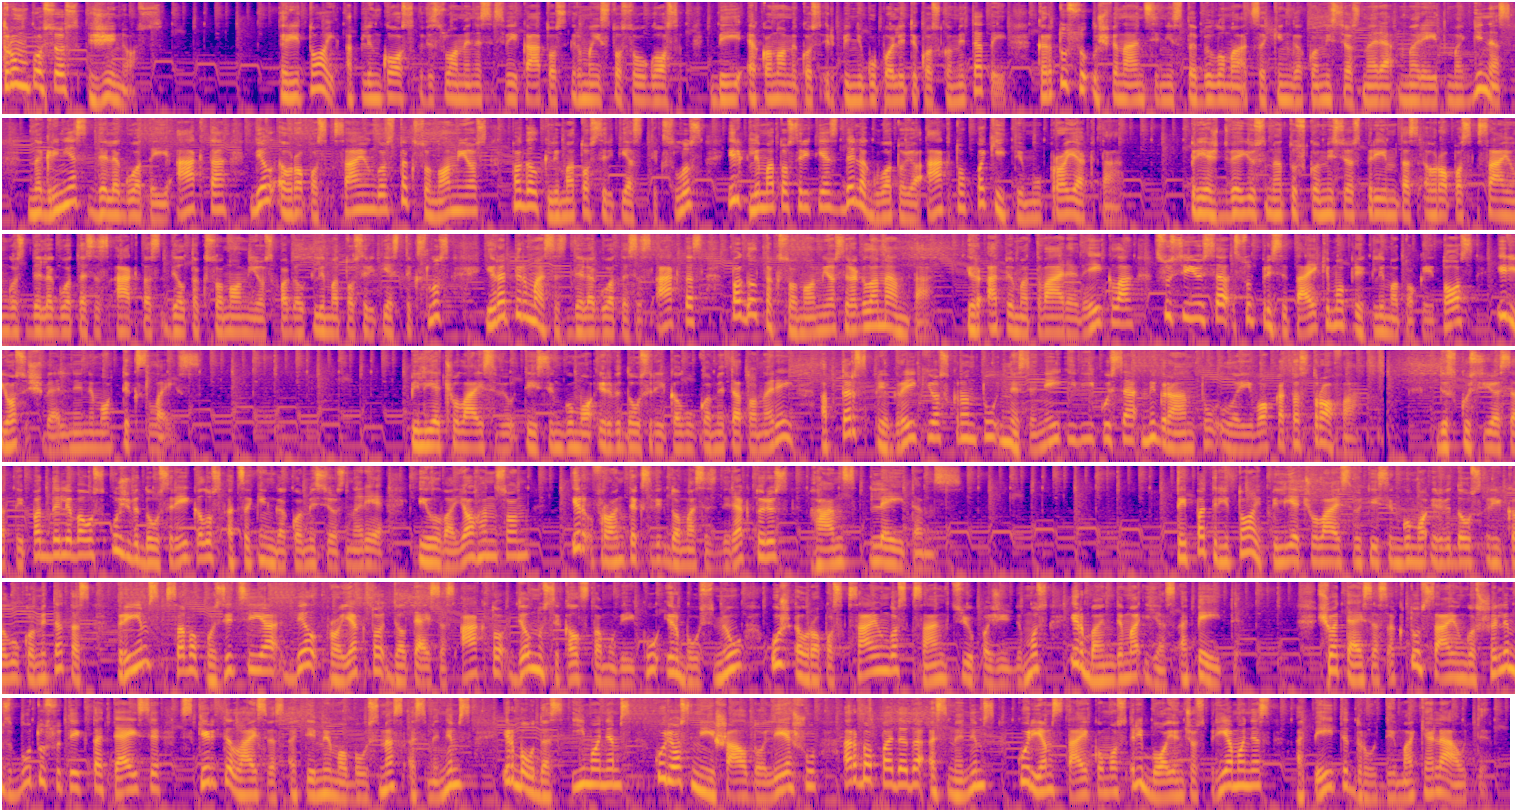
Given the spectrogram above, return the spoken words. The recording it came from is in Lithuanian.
Trumposios žinios. Rytoj aplinkos visuomenės sveikatos ir maisto saugos bei ekonomikos ir pinigų politikos komitetai kartu su už finansinį stabilumą atsakinga komisijos nare Mareit Maginės nagrinės deleguotąjį aktą dėl ES taksonomijos pagal klimato srities tikslus ir klimato srities deleguotojo akto pakeitimų projektą. Prieš dviejus metus komisijos priimtas ES deleguotasis aktas dėl taksonomijos pagal klimato srities tikslus yra pirmasis deleguotasis aktas pagal taksonomijos reglamentą ir apima tvarę veiklą susijusią su prisitaikymo prie klimato kaitos ir jos švelninimo tikslais piliečių laisvių, teisingumo ir vidaus reikalų komiteto nariai aptars prie Graikijos krantų neseniai įvykusią migrantų laivo katastrofą. Diskusijose taip pat dalyvaus už vidaus reikalus atsakinga komisijos narė Ilva Johansson ir Frontex vykdomasis direktorius Hans Leitens. Taip pat rytoj Piliečių laisvių teisingumo ir vidaus reikalų komitetas priims savo poziciją dėl projekto dėl teisės akto dėl nusikalstamų veikų ir bausmių už ES sankcijų pažeidimus ir bandymą jas apeiti. Šiuo teisės aktu sąjungos šalims būtų suteikta teisė skirti laisvės atėmimo bausmes asmenims ir baudas įmonėms, kurios neišaldo lėšų arba padeda asmenims, kuriems taikomos ribojančios priemonės apeiti draudimą keliauti.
